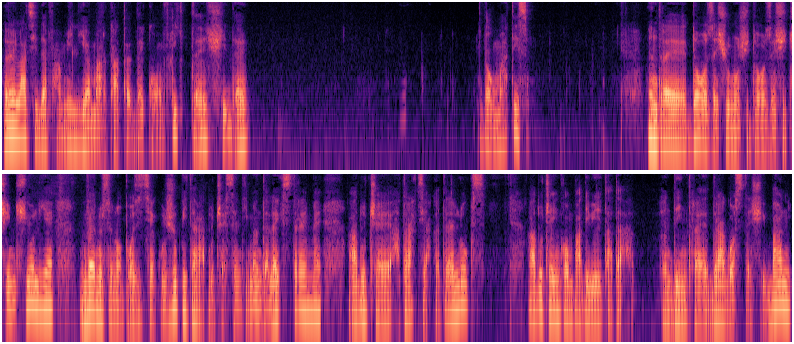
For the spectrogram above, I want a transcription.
relații de familie marcate de conflicte și de dogmatism. Între 21 și 25 iulie, Venus în opoziție cu Jupiter aduce sentimentele extreme, aduce atracția către lux, aduce incompatibilitatea dintre dragoste și bani,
